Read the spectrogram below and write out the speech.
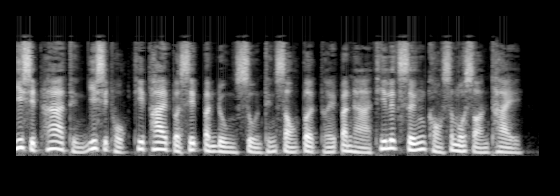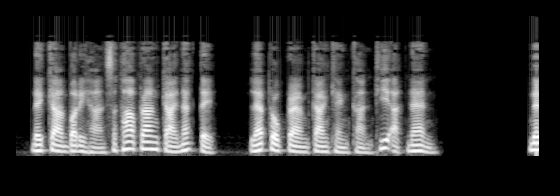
2025-26 ที่พ่ายเปอระซิดบันดุง 0-2 เปิดเผยปัญหาที่ลึกซึ้งของสโมสรไทย ในการบริหารสภาพร่างกายนักเตะ และโปรแกรมการแข่งขันที่อัดแน่น ใน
